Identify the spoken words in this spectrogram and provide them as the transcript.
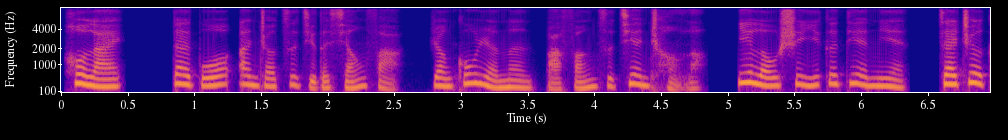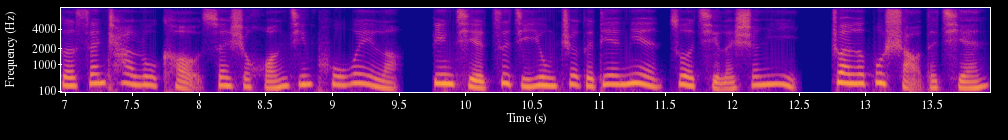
后来。戴博按照自己的想法，让工人们把房子建成了。一楼是一个店面，在这个三岔路口算是黄金铺位了，并且自己用这个店面做起了生意，赚了不少的钱。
